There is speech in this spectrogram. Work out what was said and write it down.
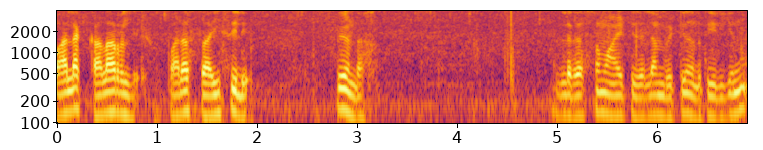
പല കളറിൽ പല സൈസിൽ ഇത് കണ്ടോ? നല്ല രസമായിട്ട് ഇതെല്ലാം വെട്ടി നിർത്തിയിരിക്കുന്നു.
